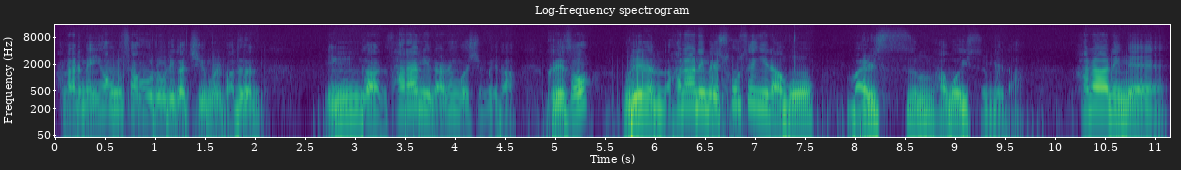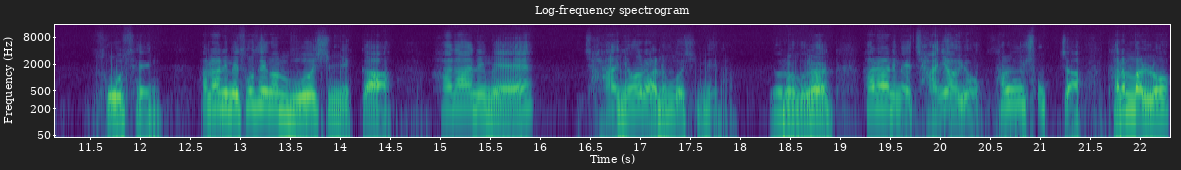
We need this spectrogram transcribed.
하나님의 형상으로 우리가 지음을 받은 인간, 사람이라는 것입니다. 그래서 우리는 하나님의 소생이라고 말씀하고 있습니다. 하나님의 소생. 하나님의 소생은 무엇입니까? 하나님의 자녀라는 것입니다. 여러분은 하나님의 자녀요, 상속자. 다른 말로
